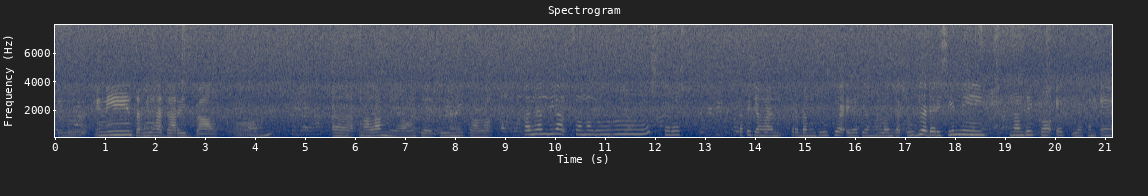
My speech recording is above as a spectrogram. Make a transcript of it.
tuh ini terlihat dari balkon. Uh, malam ya jadi ini kalau kalian lihat sana lurus terus tapi jangan terbang juga ya jangan loncat juga dari sini. Nanti koet ya kan eh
